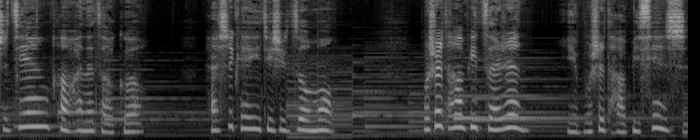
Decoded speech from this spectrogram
时间缓缓的走过，还是可以继续做梦，不是逃避责任，也不是逃避现实，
